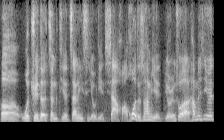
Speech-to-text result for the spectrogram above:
呃，我觉得整体的战力是有点下滑，或者说他们也有人说啊，他们是因为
